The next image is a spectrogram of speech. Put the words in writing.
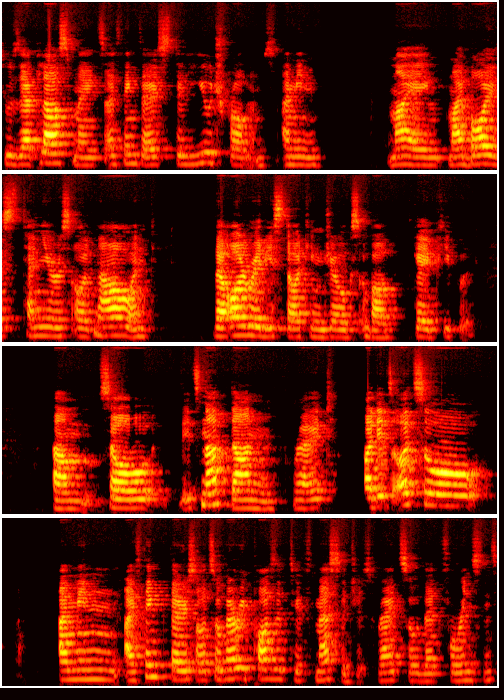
to their classmates. I think there's still huge problems. I mean my my boy is 10 years old now and they're already starting jokes about gay people. Um, so it's not done right? But it's also I mean, I think there's also very positive messages, right? So that, for instance,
